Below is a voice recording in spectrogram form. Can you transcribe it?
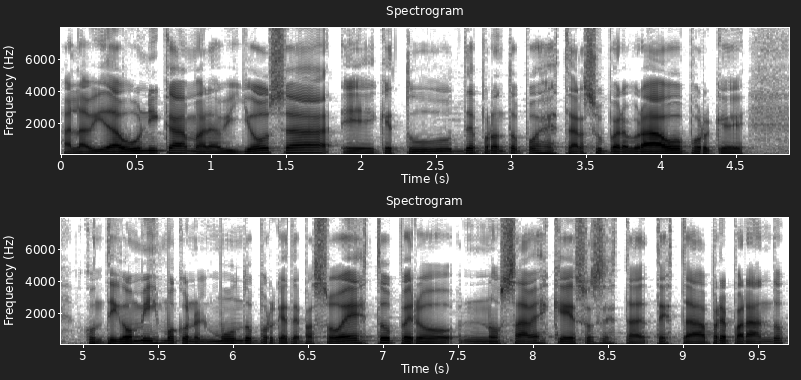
a la vida única, maravillosa, eh, que tú de pronto puedes estar súper bravo porque contigo mismo, con el mundo, porque te pasó esto, pero no sabes que eso se está, te está preparando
